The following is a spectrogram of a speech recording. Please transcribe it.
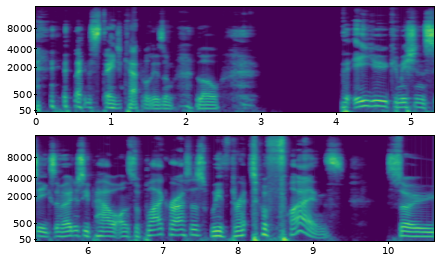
Later stage capitalism, lol. The EU Commission seeks emergency power on supply crisis with threats of fines. So,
